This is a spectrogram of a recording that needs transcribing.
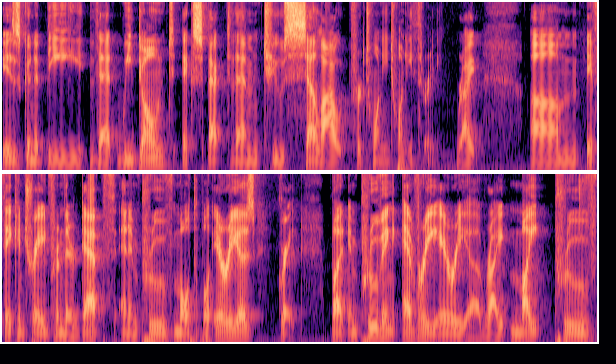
is going to be that we don't expect them to sell out for 2023, right? Um, if they can trade from their depth and improve multiple areas, great. But improving every area, right, might prove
